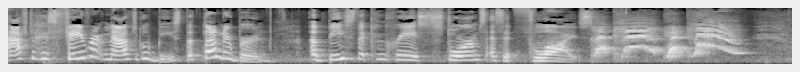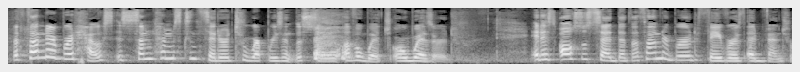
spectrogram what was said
after his favorite magical beast, the Thunderbird, a beast that can create storms as it flies. The Thunderbird house is sometimes considered to represent the soul of a witch or wizard. It is also said that the Thunderbird favors adventurers.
